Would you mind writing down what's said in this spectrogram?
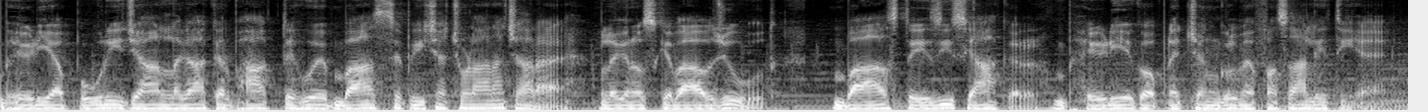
भेड़िया पूरी जान लगाकर भागते हुए बाज से पीछा छुड़ाना चाह रहा है, लेकिन उसके बावजूद बाज तेज़ी से आकर भेड़िए को अपने चंगुल में फंसा लेती है।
